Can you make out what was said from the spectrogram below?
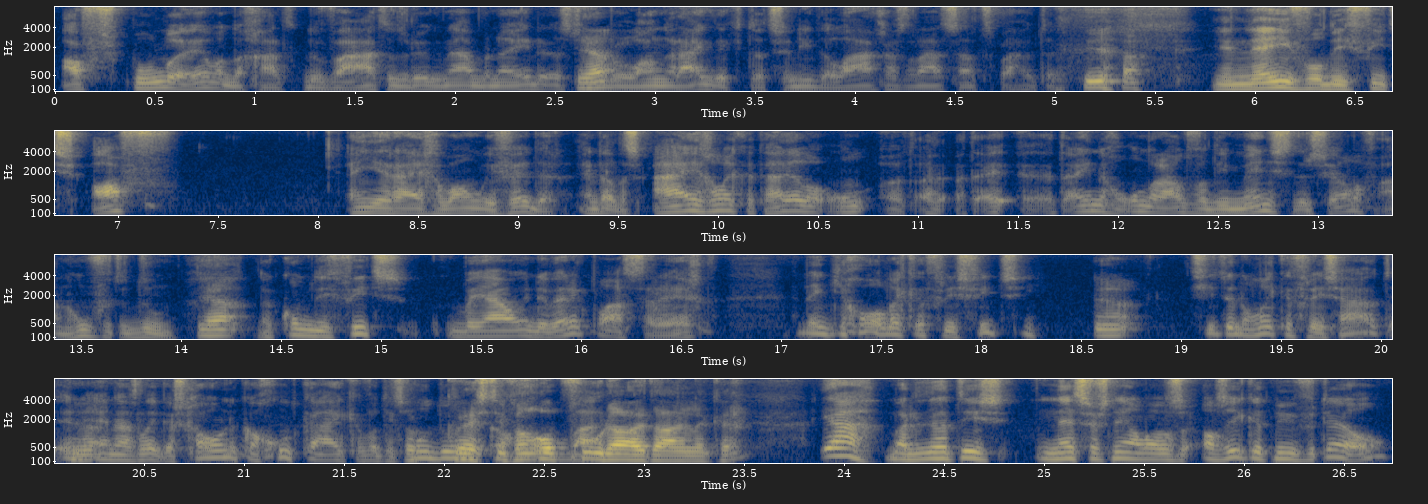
afspoelen, hè, want dan gaat de waterdruk naar beneden. Dat is Ja. belangrijk, dat, je- dat ze niet de lagerstraat staat te spuiten. Ja. Je nevel die fiets af en je rijdt gewoon weer verder. En dat is eigenlijk het, hele on- het, het, het enige onderhoud wat die mensen er zelf aan hoeven te doen. Ja. Dan komt die fiets bij jou in de werkplaats terecht. Dan denk je, goh, lekker fris fietsie. ja. Het ziet er nog lekker fris uit. En, Ja. en hij is lekker schoon. Ik kan goed kijken wat ik Het is ook moet een doen. kwestie van opvoeden uiteindelijk. Hè? Ja, maar dat is net zo snel als, als ik het nu vertel.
